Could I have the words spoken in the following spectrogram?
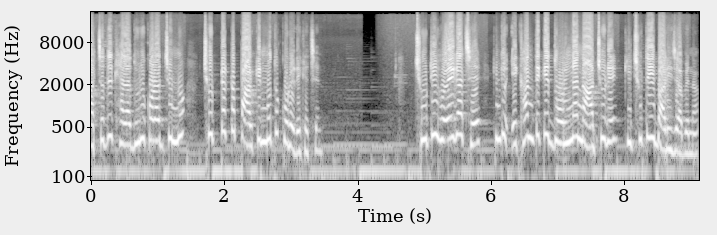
বাচ্চাদের খেলাধুলো করার জন্য ছোট্ট একটা পার্কের মতো করে রেখেছেন। ছুটি হয়ে গেছে, কিন্তু এখান থেকে দোলনা না চড়ে কিছুতেই বাড়ি যাবে না।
